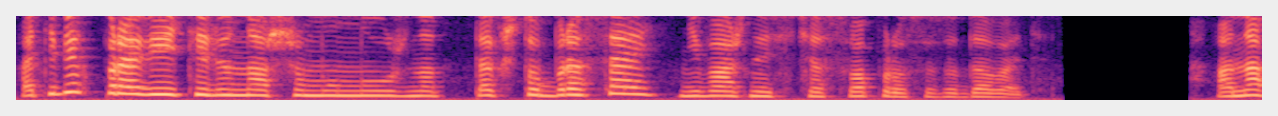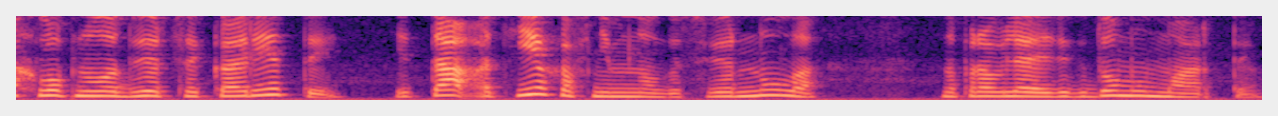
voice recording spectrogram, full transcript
А тебе к правителю нашему нужно, так что бросай неважные сейчас вопросы задавать. Она хлопнула дверцей кареты, и та, отъехав немного, свернула, направляясь к дому Марты.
